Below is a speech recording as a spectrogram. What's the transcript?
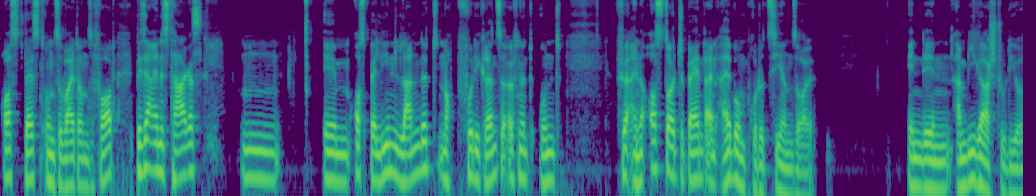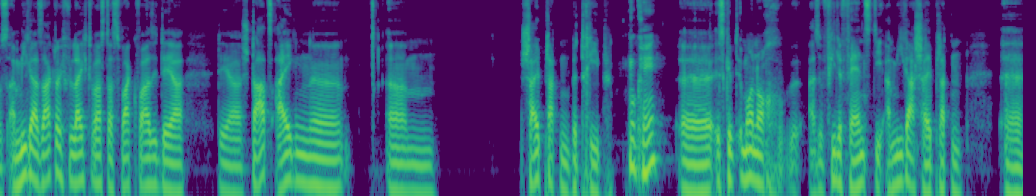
Ost, West und so weiter und so fort, bis er eines Tages mh, mm, im Ostberlin landet, noch bevor die Grenze öffnet und für eine ostdeutsche Band ein Album produzieren soll. In den Amiga Studios. Amiga sagt euch vielleicht was, das war quasi der, der staatseigene ähm, Schallplattenbetrieb. Okay. Äh, es gibt immer noch, also viele Fans, die Amiga-Schallplatten äh,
